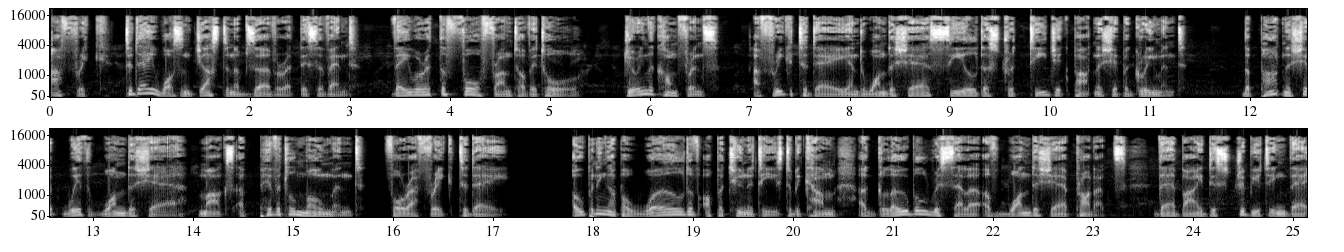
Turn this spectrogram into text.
Afrique today wasn't just an observer at this event. They were at the forefront of it all. During the conference, Afrique Today and Wondershare sealed a strategic partnership agreement. The partnership with Wondershare marks a pivotal moment for Afrique Today, opening up a world of opportunities to become a global reseller of Wondershare products, thereby distributing their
